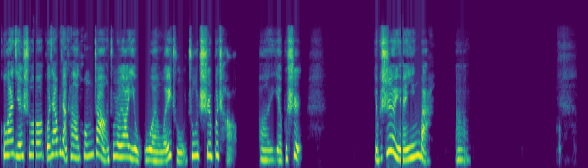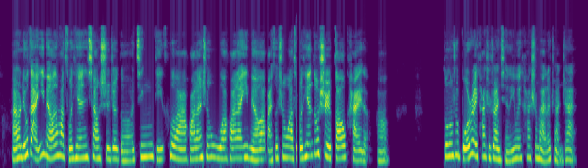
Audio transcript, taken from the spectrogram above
郭关杰说，国家不想看到通胀，猪肉要以稳为主，猪吃不炒。呃，也不是，也不是这个原因吧。嗯，然后流感疫苗的话，昨天像是这个金迪克啊、华兰生物啊、华兰疫苗啊、百色生物啊，昨天都是高开的啊。东东说，博瑞他是赚钱的，因为他是买了转债，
